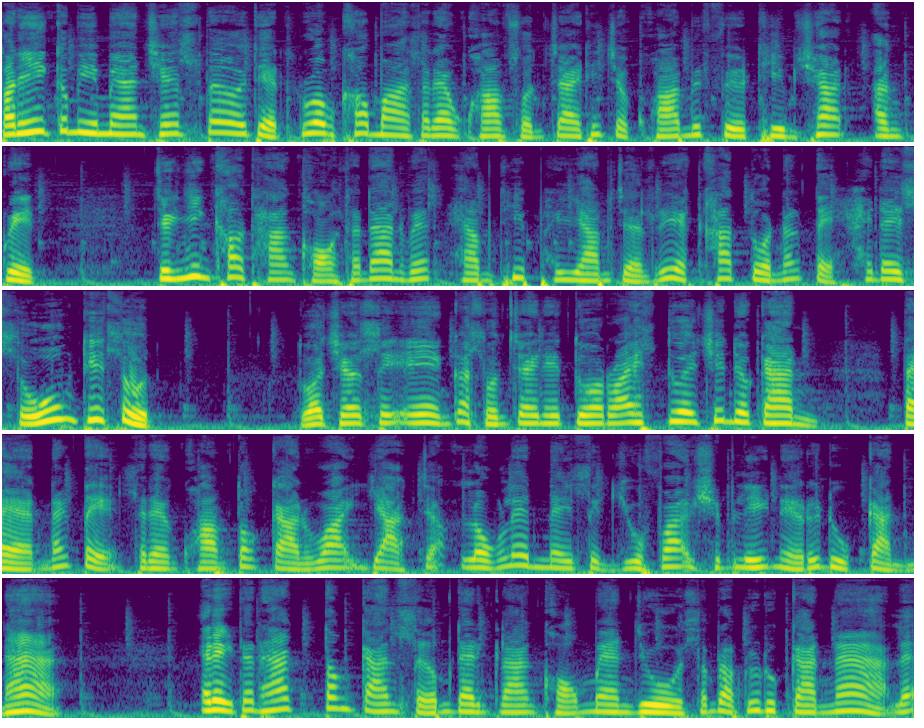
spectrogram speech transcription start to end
ตอนนี้ก็มีแมนเชสเตอร์เจ็ดร่วมเข้ามาแสดงความสนใจที่จะคว้ามิดฟิลด์ทีมชาติอังกฤษ จึงยิ่งเข้าทางของทางด้านเวสต์แฮมที่พยายามจะเรียกค่าตัวนักเตะให้ได้สูงที่สุด ตัวเชลซีเองก็สนใจในตัวไรส์ด้วยเช่นเดียวกัน แต่นักเตะแสดงความต้องการว่าอยากจะลงเล่นในศึกยูฟ่าแชมเปี้ยนลีกในฤดูกาลหน้าเอริกเทนฮักต้องการเสริมแดนกลางของแมนยูสำหรับฤดูกาลหน้า และ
